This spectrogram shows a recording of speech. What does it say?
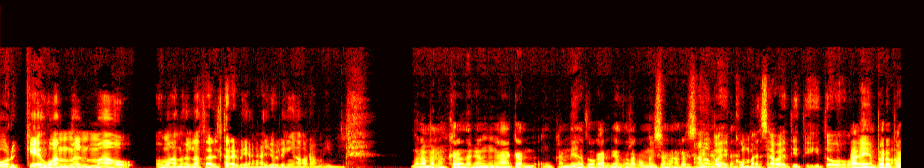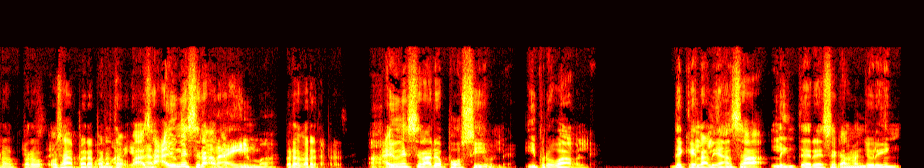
¿por qué Juan Dalmao o Manuel Natal traerían a Yulín ahora mismo? Bueno, a menos que no tengan una un candidato o candidata a la comisión a Ah, residente. pues convence a Betitito. Está bien, pero, pero, pero, o sea, pero, espérate. O sea, hay un escenario. Ana Irma. Pero espérate. Hay un escenario posible y probable de que la alianza le interese a Carmen Yulín.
